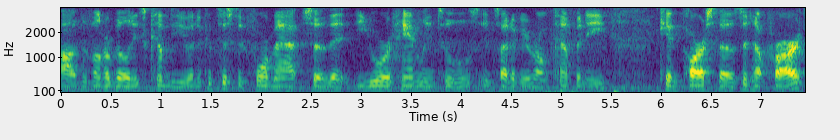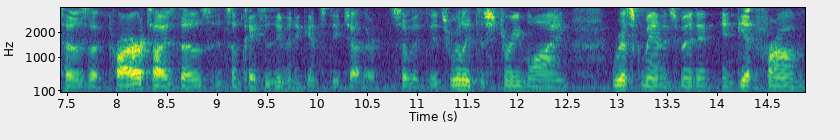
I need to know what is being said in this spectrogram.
uh, the vulnerabilities come to you in a consistent format so that your handling tools inside of your own company can parse those and help prioritize prioritize those in some cases even against each other. So it, it's really to streamline risk management and, and get from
